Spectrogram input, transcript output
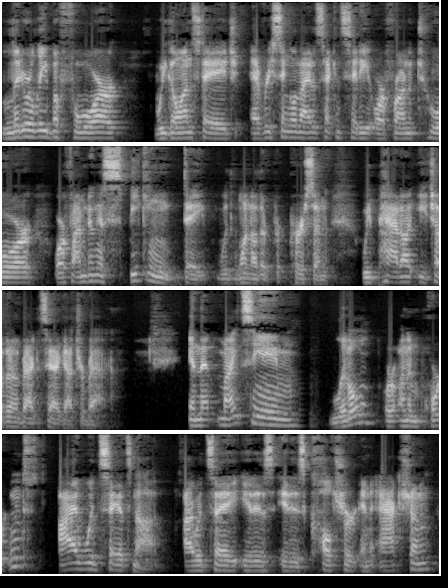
literally before we go on stage every single night at Second City, or if we're on a tour, or if I'm doing a speaking date with one other person, we pat each other on the back and say, I got your back. And that might seem little or unimportant. I would say it's not. I would say it is, it is culture in action.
